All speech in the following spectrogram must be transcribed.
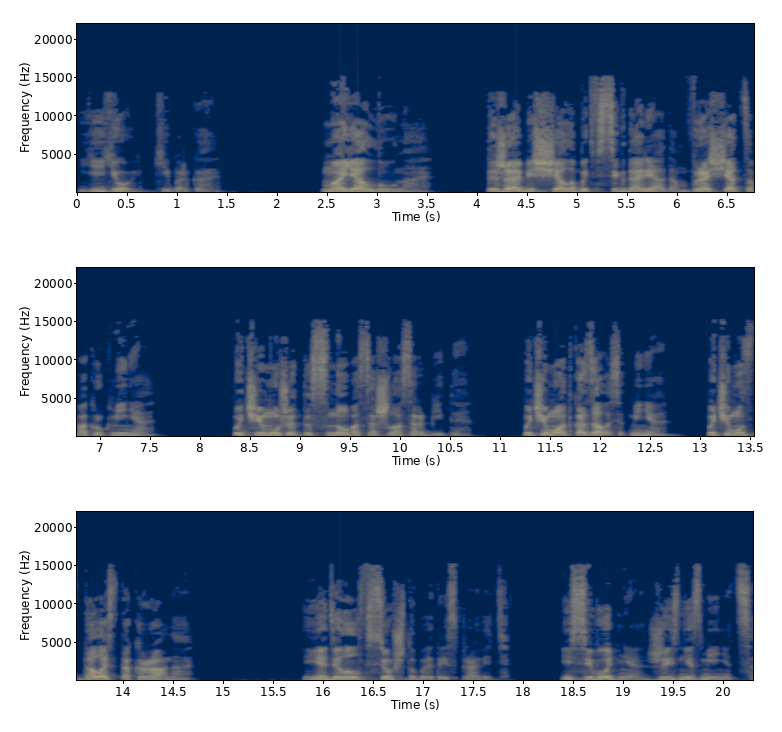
Ее киборга. Моя Луна. Ты же обещала быть всегда рядом, вращаться вокруг меня. Почему же ты снова сошла с орбиты? Почему отказалась от меня? Почему сдалась так рано? Я делал все, чтобы это исправить. И сегодня жизнь изменится.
